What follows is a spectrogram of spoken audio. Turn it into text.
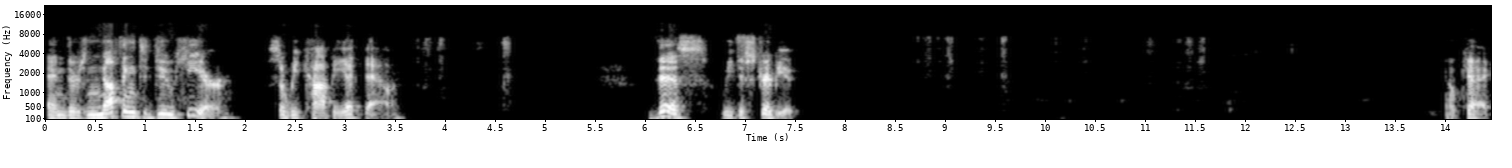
And there's nothing to do here, so we copy it down. This we distribute. Okay,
